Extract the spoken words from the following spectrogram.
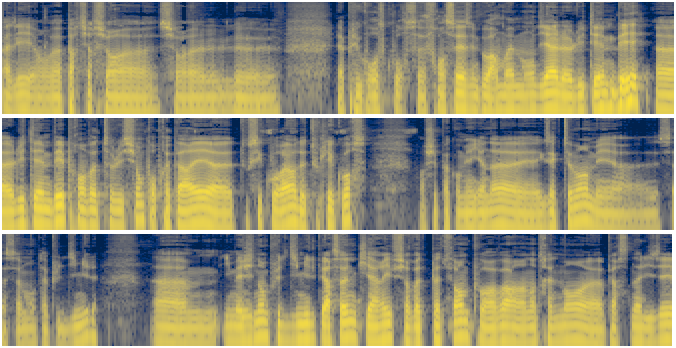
allez, on va partir sur, sur le, la plus grosse course française, voire même mondiale, l'UTMB. L'UTMB prend votre solution pour préparer tous ces coureurs de toutes les courses. Je sais pas combien il y en a exactement, mais ça, monte à plus de 10 000. imaginons plus de 10 000 personnes qui arrivent sur votre plateforme pour avoir un entraînement personnalisé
